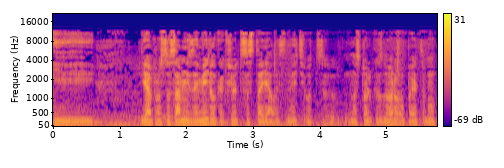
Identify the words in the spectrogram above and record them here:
И я просто сам не заметил, как все это состоялось, знаете, вот э, настолько здорово, поэтому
